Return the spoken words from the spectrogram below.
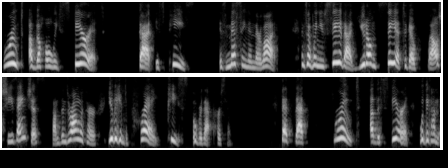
fruit of the Holy Spirit that is peace is missing in their lives. And so when you see that, you don't see it to go, well, she's anxious, something's wrong with her. You begin to pray peace over that person. That that fruit of the spirit will become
